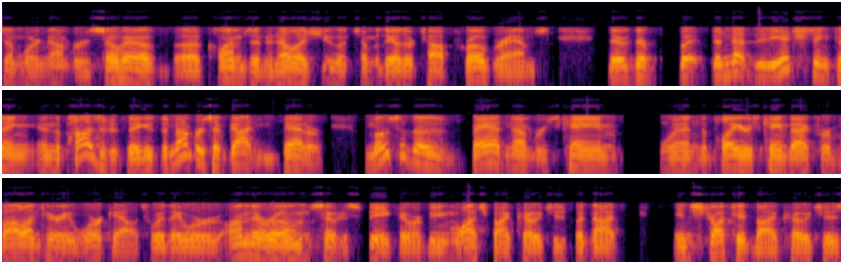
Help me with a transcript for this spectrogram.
similar numbers. So have uh, Clemson and LSU and some of the other top programs. They're, they're, but the, the interesting thing and the positive thing is the numbers have gotten better. Most of those bad numbers came when the players came back for voluntary workouts, where they were on their own, so to speak. They were being watched by coaches, but not instructed by coaches.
